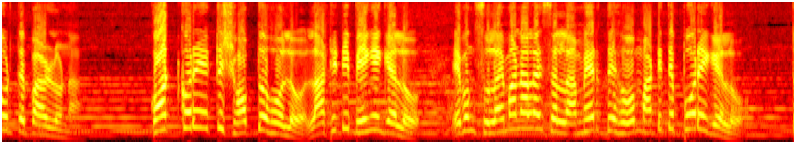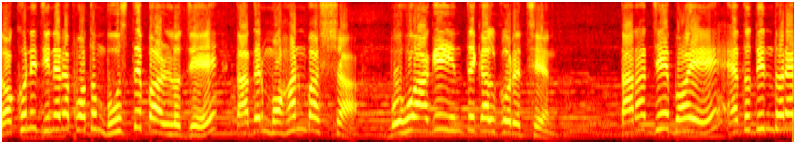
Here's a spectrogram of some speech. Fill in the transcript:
করতে পারল না। কট করে একটি শব্দ হলো, লাঠিটি ভেঙে গেল এবং সুলাইমান আলাইসাল্লামের দেহ মাটিতে পড়ে গেল। তখনই জিনেরা প্রথম বুঝতে পারল যে তাদের মহান বাদশাহ বহু আগেই ইন্তেকাল করেছেন। তারা যে ভয়ে এতদিন ধরে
